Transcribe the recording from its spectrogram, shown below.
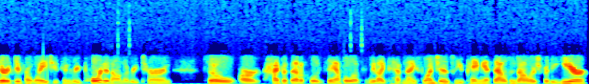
there are different ways you can report it on the return. So our hypothetical example of we like to have nice lunches, you pay me $1,000 for the year.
